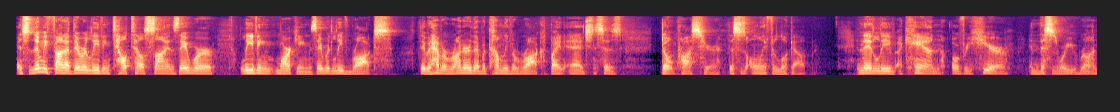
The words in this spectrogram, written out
And so then we found out they were leaving telltale signs. They were leaving markings. They would leave rocks. They would have a runner that would come leave a rock by an edge and says don't cross here this is only for lookout and they'd leave a can over here and this is where you run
